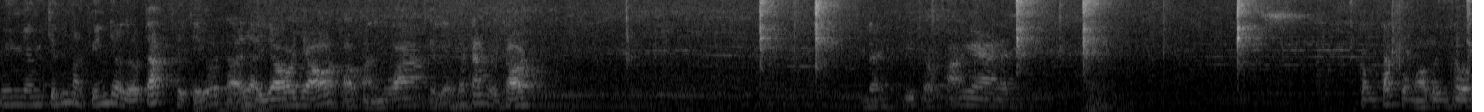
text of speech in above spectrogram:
Nguyên nhân chính mà khiến cho lửa tắt thì chỉ có thể là do gió thổi mạnh qua thì lửa mới tắt được thôi. Đây biết cho khóa ga đây. Công tắc của mọi bình thường.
